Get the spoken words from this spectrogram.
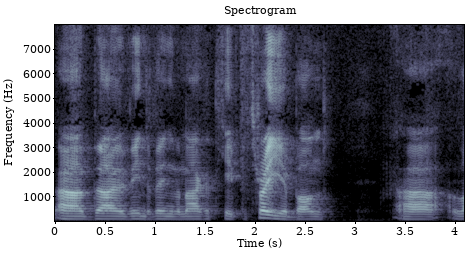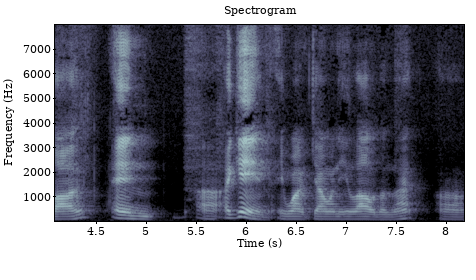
Uh, they've intervened in the market to keep the three-year bond uh, low, and uh, again, it won't go any lower than that, uh,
